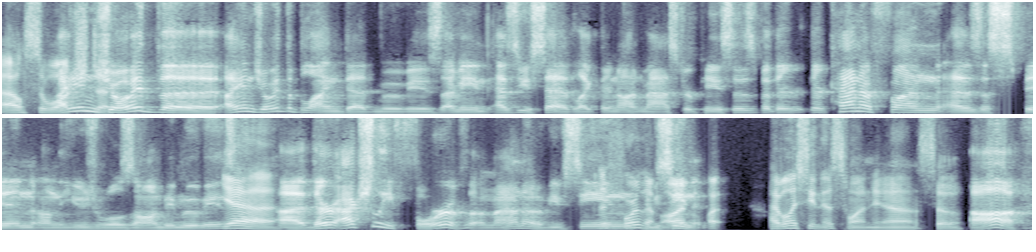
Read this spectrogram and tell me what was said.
I also watched. I enjoyed it. the I enjoyed the Blind Dead movies. I mean, as you said, like they're not masterpieces, but they're they're kind of fun as a spin on the usual zombie movies. Yeah, uh, there are actually four of them. I don't know. if you've seen? Four of them. You seen oh, I, have only seen this one. Yeah. So ah,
